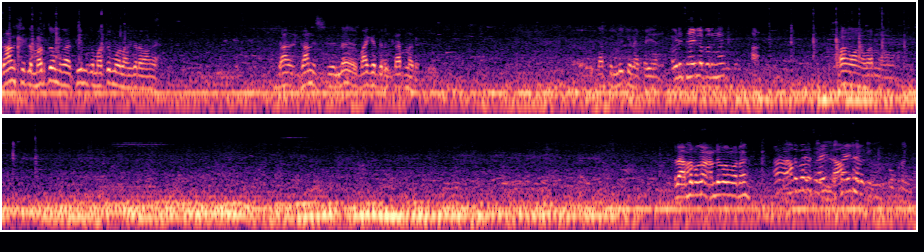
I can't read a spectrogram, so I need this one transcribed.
கான் ஸ்ட்ரீட்ல மருத்துவ முகாம் திமுக மருத்துவ முகாம் வாங்க. கா- காந்தி ஸ்ட்ரீட்டில் பாக்கியத்தில் கார்னர். டாக்டர் லூக்கின பையன். அப்படி சைடில் பாருங்க. வாங்க வாங்க வரணும் இல்லை அந்த பக்கம் அந்த பக்கம் வரேன் அந்த பக்கம் சைடில் சைடில் கூப்பிடுங்க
